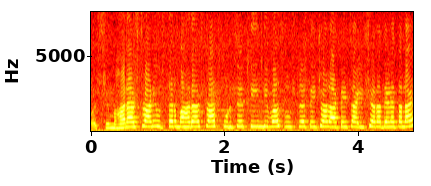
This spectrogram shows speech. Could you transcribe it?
पश्चिम महाराष्ट्र आणि उत्तर महाराष्ट्रात पुढचे तीन दिवस उष्णतेच्या लाटेचा इशारा देण्यात आलाय.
